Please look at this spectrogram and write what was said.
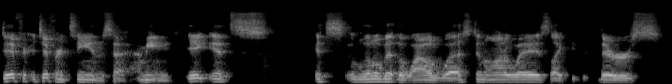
different different teams. I mean, it, it's it's a little bit the wild west in a lot of ways. Like there's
